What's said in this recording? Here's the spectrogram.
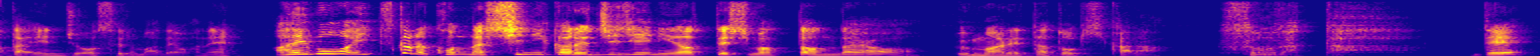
た炎上するまではね。相棒はいつからこんなシニカルじじいになってしまったんだよ。生まれた時から。そうだった。で、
